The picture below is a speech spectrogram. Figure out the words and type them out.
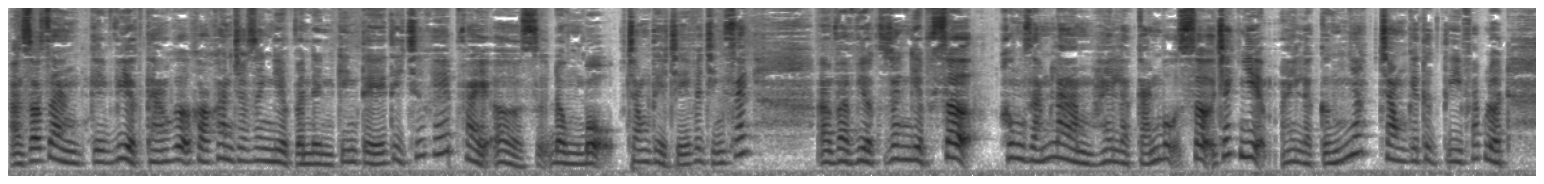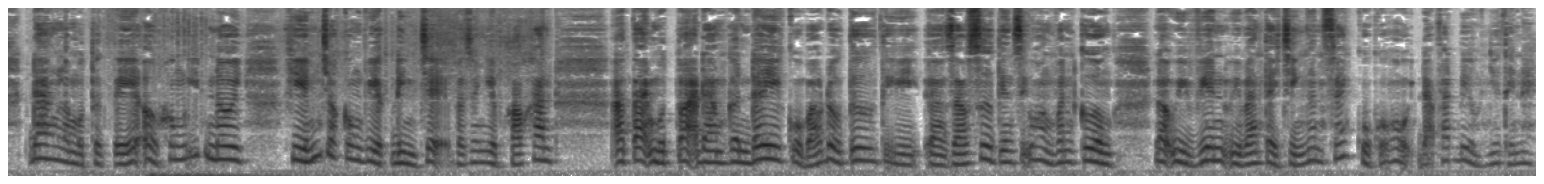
À, rõ ràng cái việc tháo gỡ khó khăn cho doanh nghiệp và nền kinh tế thì trước hết phải ở sự đồng bộ trong thể chế và chính sách à, và việc doanh nghiệp sợ không dám làm hay là cán bộ sợ trách nhiệm hay là cứng nhắc trong cái thực thi pháp luật đang là một thực tế ở không ít nơi khiến cho công việc đình trệ và doanh nghiệp khó khăn. À, tại một tọa đàm gần đây của báo đầu tư thì à, giáo sư tiến sĩ Hoàng Văn Cường là ủy viên Ủy ban Tài chính Ngân sách của Quốc hội đã phát biểu như thế này.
